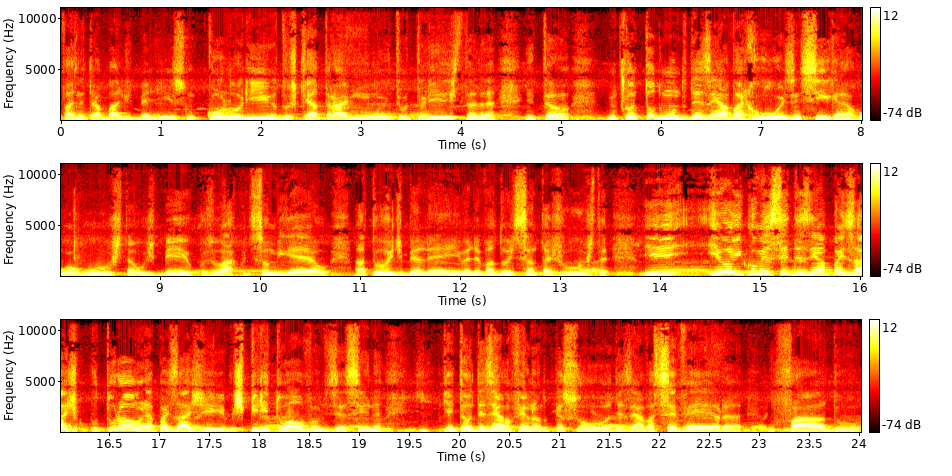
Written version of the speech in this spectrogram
fazem trabalhos belíssimos, coloridos, que atraem muito o turista, né? Então, enquanto todo mundo desenhava as ruas em si, a Rua Augusta, os becos, o Arco de São Miguel, a Torre de Belém, o elevador de Santa Justa, e eu aí comecei a desenhar a paisagem cultural, né? A paisagem espiritual, vamos dizer assim, né? Então eu desenhava Fernando Pessoa, desenhava Severa, o Fado,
